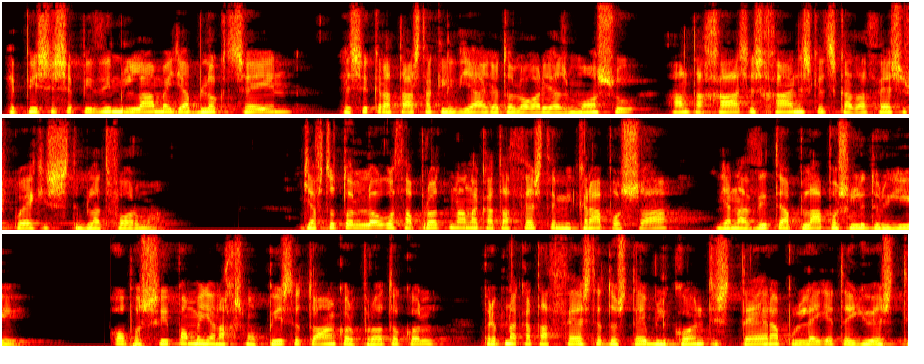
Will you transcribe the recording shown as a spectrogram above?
Επίσης, επειδή μιλάμε για blockchain, εσύ κρατάς τα κλειδιά για το λογαριασμό σου. Αν τα χάσεις, χάνεις και τις καταθέσεις που έχεις στην πλατφόρμα. Γι' αυτό το λόγο θα πρότεινα να καταθέσετε μικρά ποσά για να δείτε απλά πώς λειτουργεί. Όπως είπαμε για να χρησιμοποιήσετε το Anchor Protocol πρέπει να καταθέσετε το stablecoin της Terra που λέγεται UST.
